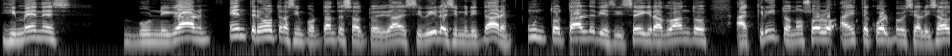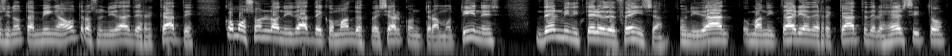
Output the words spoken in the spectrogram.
Jiménez Burnigal, entre otras importantes autoridades civiles y militares. Un total de 16 graduandos adscritos no solo a este cuerpo especializado, sino también a otras unidades de rescate, como son la Unidad de Comando Especial contra Motines del Ministerio de Defensa, Unidad Humanitaria de Rescate del Ejército,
